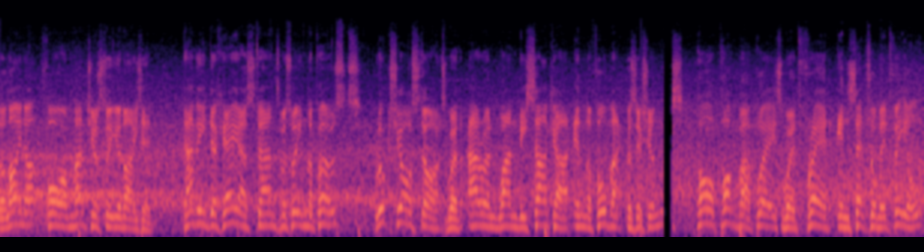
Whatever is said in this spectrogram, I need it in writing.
The lineup for Manchester United. David De Gea stands between the posts. Luke Shaw starts with Aaron Wan-Bissaka in the fullback positions. Paul Pogba plays with Fred in central midfield.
